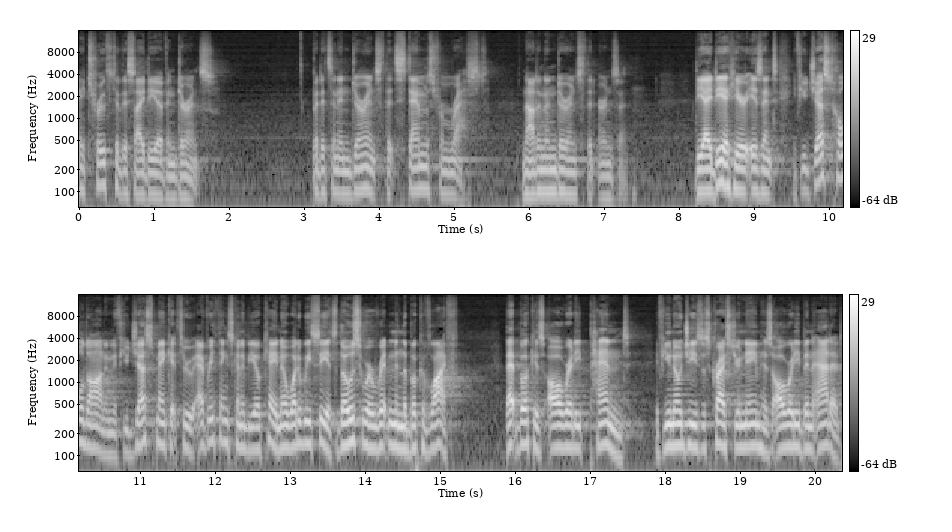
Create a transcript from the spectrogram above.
a truth to this idea of endurance but it's an endurance that stems from rest, not an endurance that earns it. The idea here isn't if you just hold on and if you just make it through, everything's going to be okay. No, what do we see? It's those who are written in the book of life. That book is already penned. If you know Jesus Christ, your name has already been added.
